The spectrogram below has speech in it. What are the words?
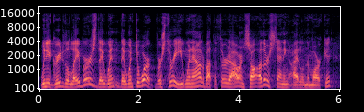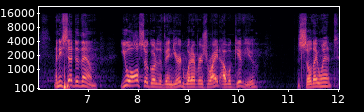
When he agreed to the laborers, they went, they went to work. Verse 3 He went out about the third hour and saw others standing idle in the market. And he said to them, You also go to the vineyard. Whatever is right, I will give you. And so they went.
